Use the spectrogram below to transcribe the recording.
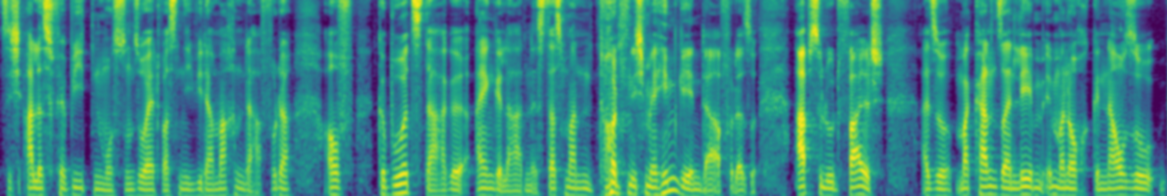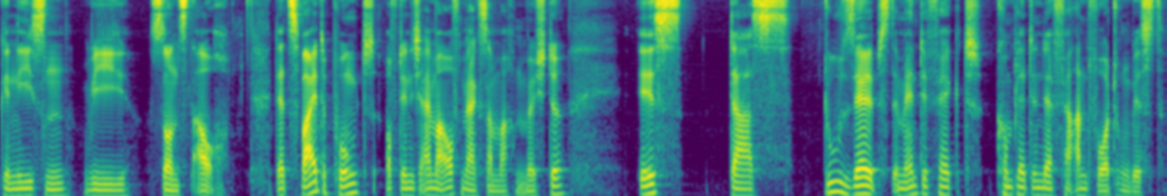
sich alles verbieten muss und so etwas nie wieder machen darf oder auf Geburtstage eingeladen ist, dass man dort nicht mehr hingehen darf oder so. Absolut falsch. Also man kann sein Leben immer noch genauso genießen wie sonst auch. Der zweite Punkt, auf den ich einmal aufmerksam machen möchte, ist, dass du selbst im Endeffekt komplett in der Verantwortung bist.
